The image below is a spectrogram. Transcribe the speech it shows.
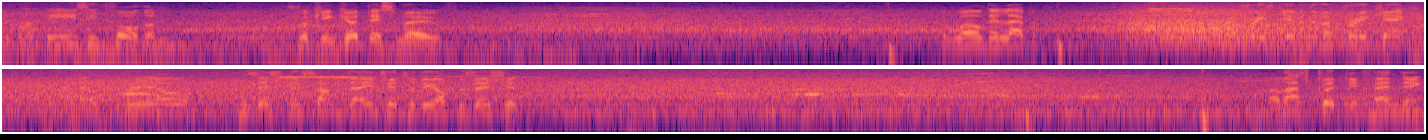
it won't be easy for them. It's looking good, this move. The World 11. Referee's giving them a free kick. Real position of some danger to the opposition. Oh, that's good defending.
